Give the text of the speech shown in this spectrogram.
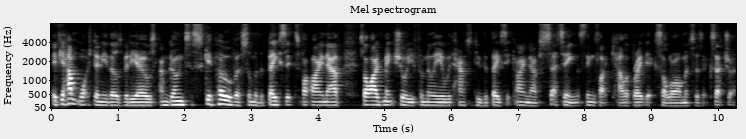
If you haven't watched any of those videos, I'm going to skip over some of the basics for iNav, so I'd make sure you're familiar with how to do the basic iNav settings, things like calibrate the accelerometers, etc.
